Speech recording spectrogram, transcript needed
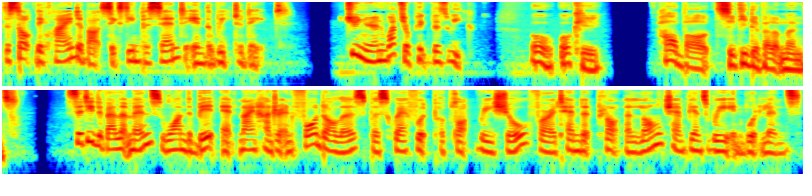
The stock declined about 16% in the week to date. Jun Yuan, what's your pick this week? Oh, okay. How about city developments? City Developments won the bid at $904 per square foot per plot ratio for a tendered plot along Champions Way in Woodlands.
